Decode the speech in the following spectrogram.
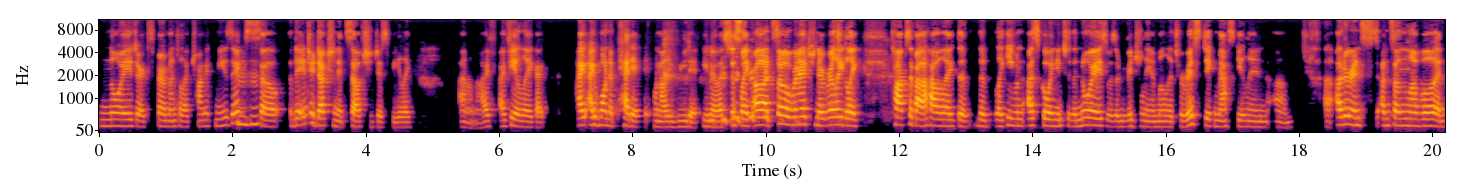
noise or experimental electronic music. Mm-hmm. So the introduction itself should just be like, I don't know. I, I feel like I, I, I want to pet it when I read it. You know, it's just like, oh, it's so rich, and it really like talks about how like the the like even us going into the noise was originally a militaristic masculine um, uh, utterance on some level, and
